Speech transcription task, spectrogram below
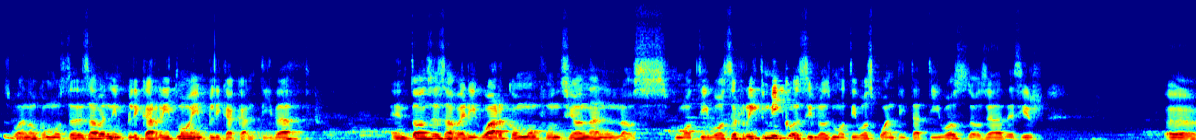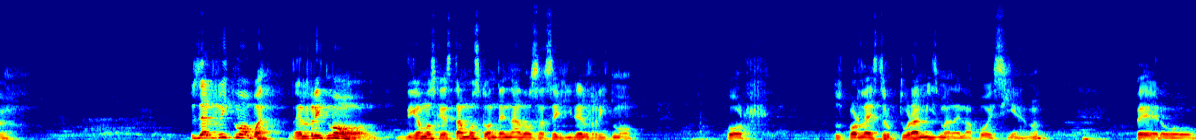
pues bueno, como ustedes saben, implica ritmo e implica cantidad. Entonces, averiguar cómo funcionan los motivos rítmicos y los motivos cuantitativos, o sea, decir, eh, pues el ritmo, bueno, el ritmo, digamos que estamos condenados a seguir el ritmo por, pues por la estructura misma de la poesía, ¿no? Pero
